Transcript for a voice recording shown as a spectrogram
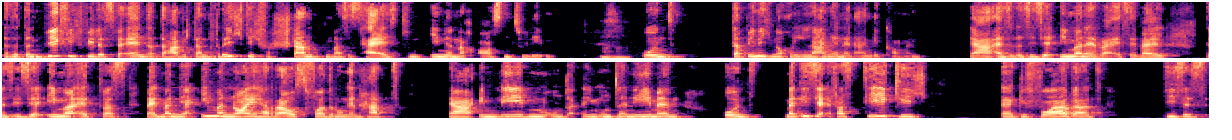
Das hat dann wirklich vieles verändert. Da habe ich dann richtig verstanden, was es heißt, von innen nach außen zu leben. Mhm. Und da bin ich noch lange nicht angekommen. Ja, also das ist ja immer eine Reise, weil das ist ja immer etwas, weil man ja immer neue Herausforderungen hat, ja, im Leben und im Unternehmen und man ist ja fast täglich äh, gefordert, dieses,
